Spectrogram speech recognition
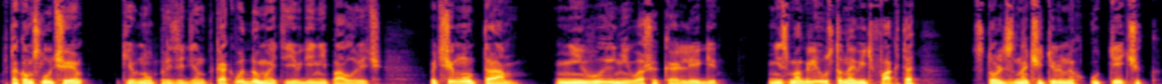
В таком случае, кивнул президент, как вы думаете, Евгений Павлович, почему там ни вы, ни ваши коллеги не смогли установить факта столь значительных утечек,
